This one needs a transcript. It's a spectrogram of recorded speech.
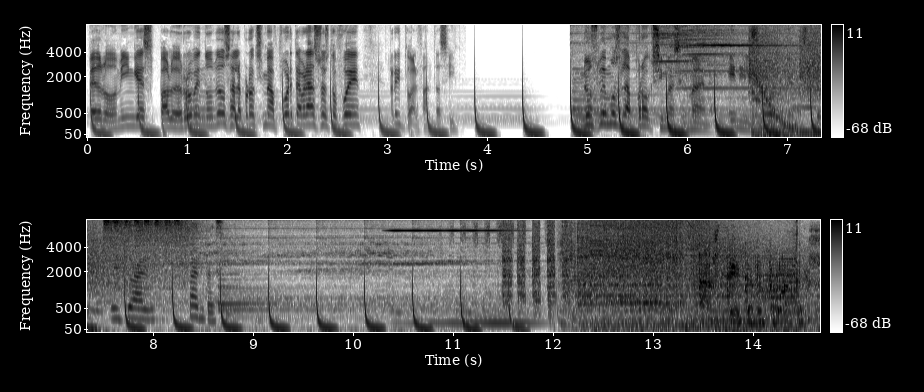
Pedro Domínguez, Pablo de Rubén. Nos vemos a la próxima. Fuerte abrazo. Esto fue Ritual Fantasy. Nos vemos la próxima semana en el podcast de Ritual Fantasy. Azteca Deportes.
